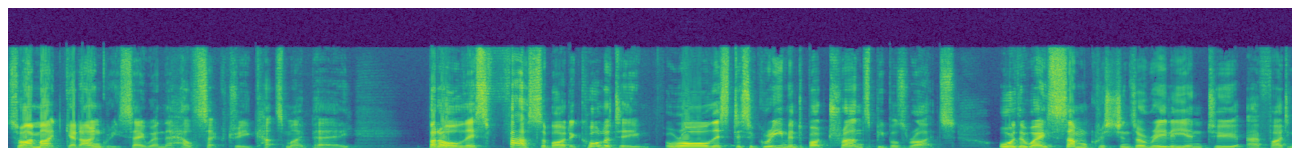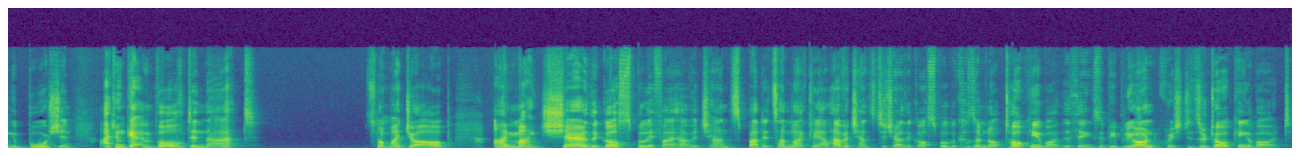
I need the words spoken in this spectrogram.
So I might get angry, say, when the health secretary cuts my pay. But all this fuss about equality, or all this disagreement about trans people's rights, or the way some Christians are really into uh, fighting abortion, I don't get involved in that. It's not my job. I might share the gospel if I have a chance, but it's unlikely I'll have a chance to share the gospel because I'm not talking about the things that people who aren't Christians are talking about.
